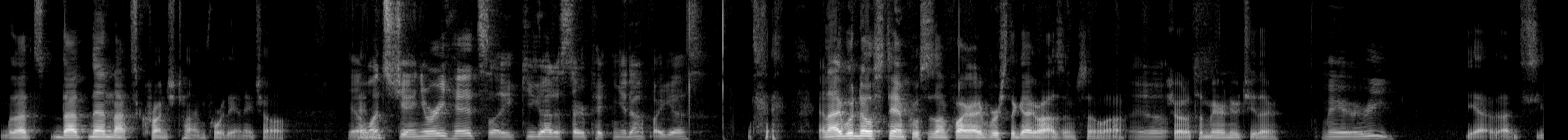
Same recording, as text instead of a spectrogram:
Well, that's that. Then that's crunch time for the NHL. Yeah, And- once January hits, like, you got to start picking it up, I guess. And I would know Stamkos is on fire. I versed the guy who has him. So uh, Yeah. shout out to Marinucci there. Mary. Yeah, that's, he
